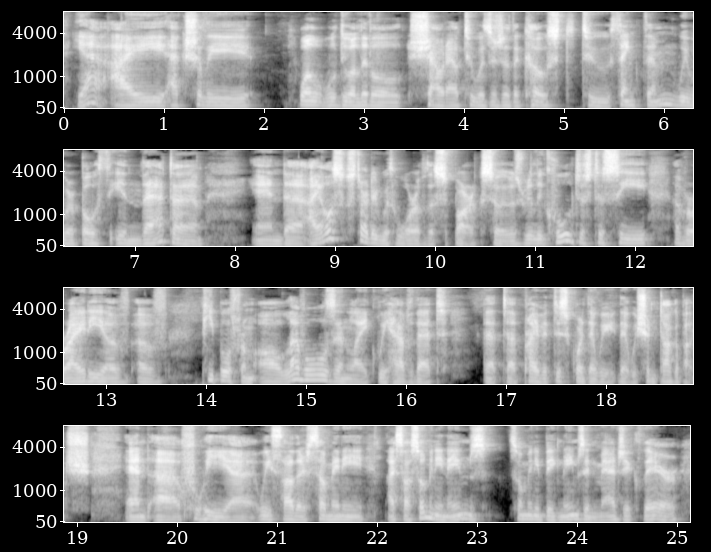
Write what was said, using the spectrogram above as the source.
Yeah, I actually. Well, we'll do a little shout out to Wizards of the Coast to thank them. We were both in that. Um, and uh, I also started with War of the Spark, so it was really cool just to see a variety of, of people from all levels. And like we have that that uh, private Discord that we that we shouldn't talk about. Shh. And uh, we uh, we saw there's so many. I saw so many names, so many big names in Magic there,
